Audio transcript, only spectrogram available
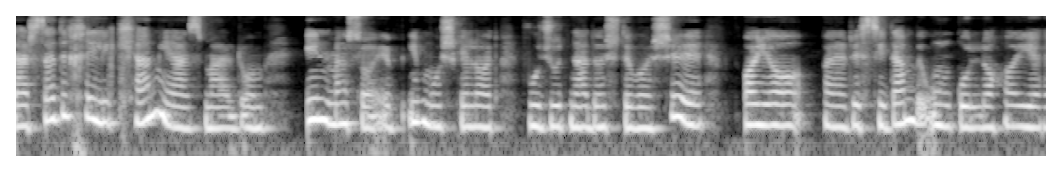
درصد خیلی کمی از مردم این مسائب این مشکلات وجود نداشته باشه آیا رسیدن به اون قله های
